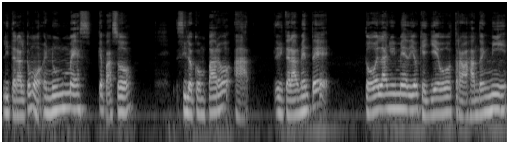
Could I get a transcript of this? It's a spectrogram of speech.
literal como en un mes que pasó, si lo comparo a literalmente todo el año y medio que llevo trabajando en mí,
